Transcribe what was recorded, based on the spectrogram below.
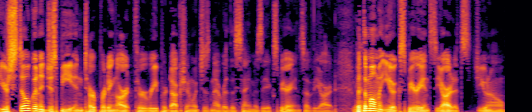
you're still going to just be interpreting art through reproduction, which is never the same as the experience of the art. But Yeah. the moment you experience the art, it's you know,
